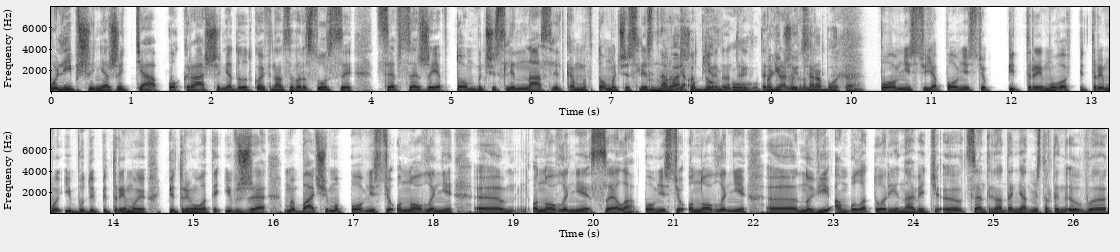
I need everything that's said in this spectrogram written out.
Поліпшення життя, покращення, додаткові фінансові ресурси це все ж є в тому числі наслідками, в тому числі створення об'єднаних територіальних поліпшується громад. робота. Повністю. Я повністю підтримував, підтримую і буду підтримую, підтримувати. І вже ми бачимо повністю оновлені, е, оновлені села, повністю оновлені е, нові амбулаторії, навіть е, в центрі надання адміністративних в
